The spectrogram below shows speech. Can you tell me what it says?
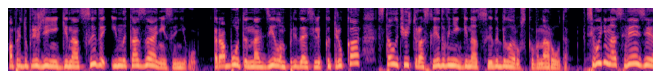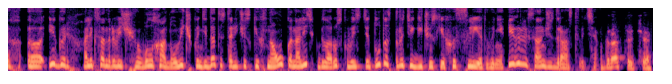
о предупреждении геноцида и наказании за него. Работа над делом предателя Катрюка стала частью расследования геноцида белорусского народа. Сегодня на связи э, Игорь Александрович Волханович, кандидат исторических наук, аналитик Белорусского института стратегических исследований. Игорь Александрович, здравствуйте. Здравствуйте.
